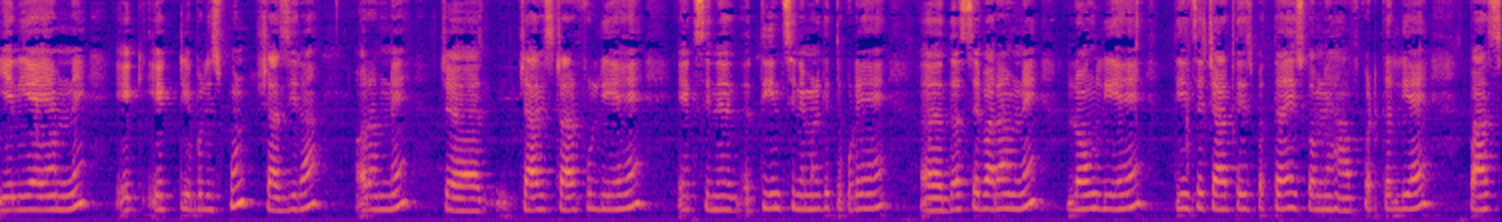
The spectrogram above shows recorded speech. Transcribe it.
ये लिया है हमने एक एक टेबल स्पून शाजीरा और हमने चार स्टार फूल लिए हैं। एक सिने, तीन सिनेमन के टुकड़े हैं। दस से बारह हमने लौंग लिए हैं। तीन से चार तेज पत्ता है, इसको हमने हाफ़ कट कर लिया है। पाँच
